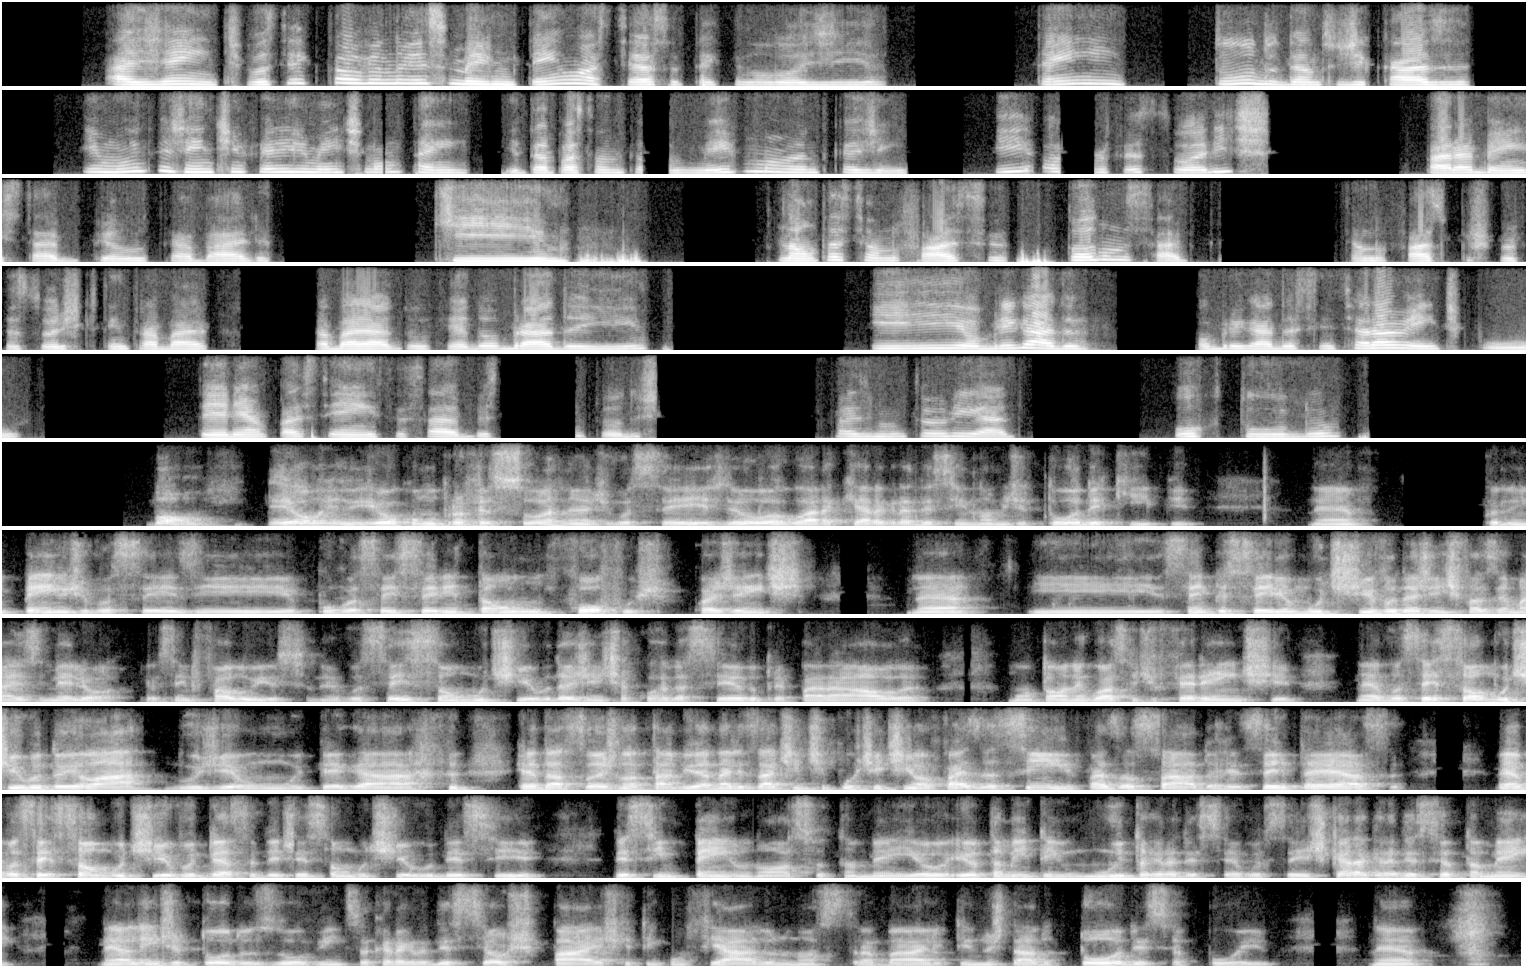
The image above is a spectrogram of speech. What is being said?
a gente, você que tá ouvindo isso mesmo, tem um acesso à tecnologia, tem tudo dentro de casa. E muita gente, infelizmente, não tem. E tá passando pelo mesmo momento que a gente. E aos professores, parabéns, sabe, pelo trabalho. Que não tá sendo fácil. Todo mundo sabe que tá sendo fácil para os professores que têm trabalho, trabalhado redobrado aí e obrigada. Obrigada sinceramente por terem a paciência, sabe? Todos. Mas muito obrigada por tudo. Bom, eu, eu como professor né, de vocês, eu agora quero agradecer em nome de toda a equipe, né, pelo empenho de vocês e por vocês serem tão fofos com a gente, né, e sempre serem o motivo da gente fazer mais e melhor. Eu sempre falo isso, né? Vocês são o motivo da gente acordar cedo, preparar a aula, montar um negócio diferente, né? Vocês são o motivo de eu ir lá no G1 e pegar redações nota mil analisar tintim por tintim, ó, faz assim, faz assado, a receita é essa. Né? Vocês são o motivo dessa, vocês são o motivo desse desse empenho nosso também. Eu, eu também tenho muito a agradecer a vocês. Quero agradecer também né? Além de todos os ouvintes, eu quero agradecer aos pais que têm confiado no nosso trabalho, têm nos dado todo esse apoio. Né?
